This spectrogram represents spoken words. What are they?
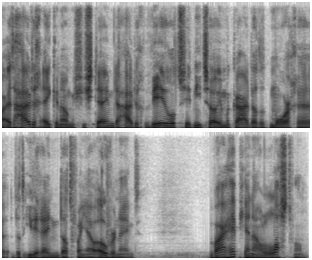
Maar het huidige economisch systeem, de huidige wereld zit niet zo in elkaar dat het morgen dat iedereen dat van jou overneemt. Waar heb jij nou last van?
